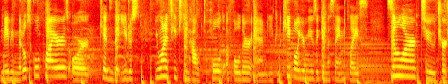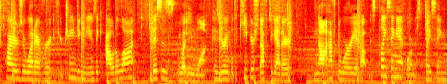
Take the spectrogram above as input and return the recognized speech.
maybe middle school choirs or kids that you just you want to teach them how to hold a folder and you can keep all your music in the same place. Similar to church choirs or whatever, if you're changing music out a lot, this is what you want because you're able to keep your stuff together, not have to worry about misplacing it or misplacing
